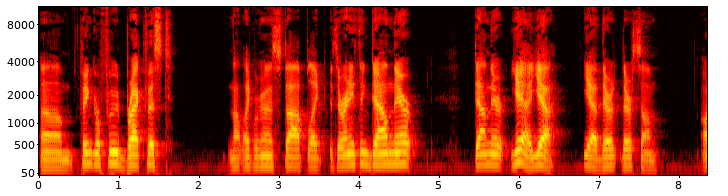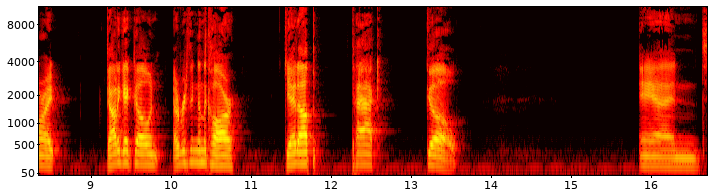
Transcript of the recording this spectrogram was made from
um, finger food breakfast not like we're gonna stop. Like, is there anything down there? Down there? Yeah, yeah, yeah. There, there's some. All right, gotta get going. Everything in the car. Get up, pack, go. And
